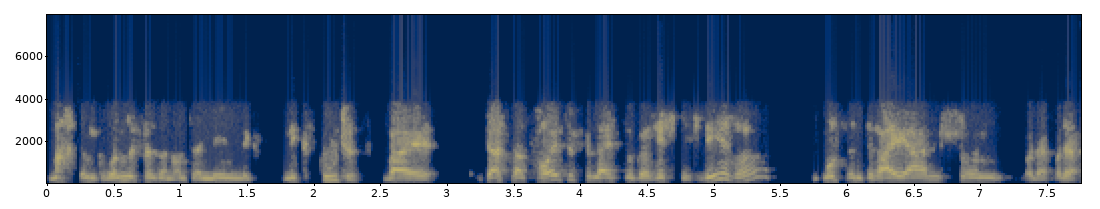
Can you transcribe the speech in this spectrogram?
macht im Grunde für sein Unternehmen nichts Gutes. Weil das, was heute vielleicht sogar richtig wäre, muss in drei Jahren schon oder, oder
